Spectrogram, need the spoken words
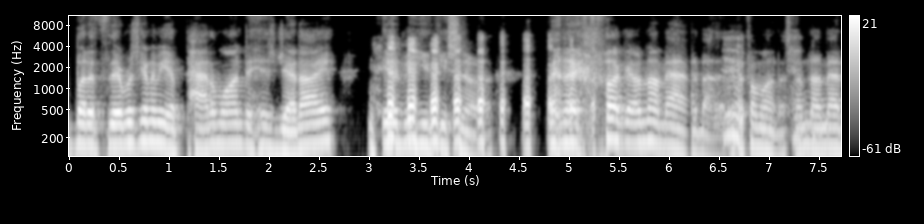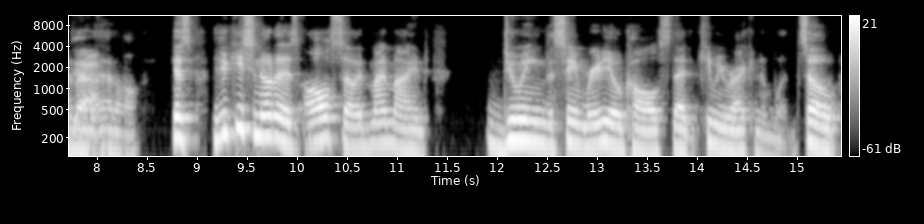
but if there was going to be a Padawan to his Jedi, it would be Yuki Tsunoda. And I fuck, I'm not mad about it. If I'm honest, I'm not mad about it at all. Because Yuki Tsunoda is also, in my mind, doing the same radio calls that Kimi Räikkönen would. So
